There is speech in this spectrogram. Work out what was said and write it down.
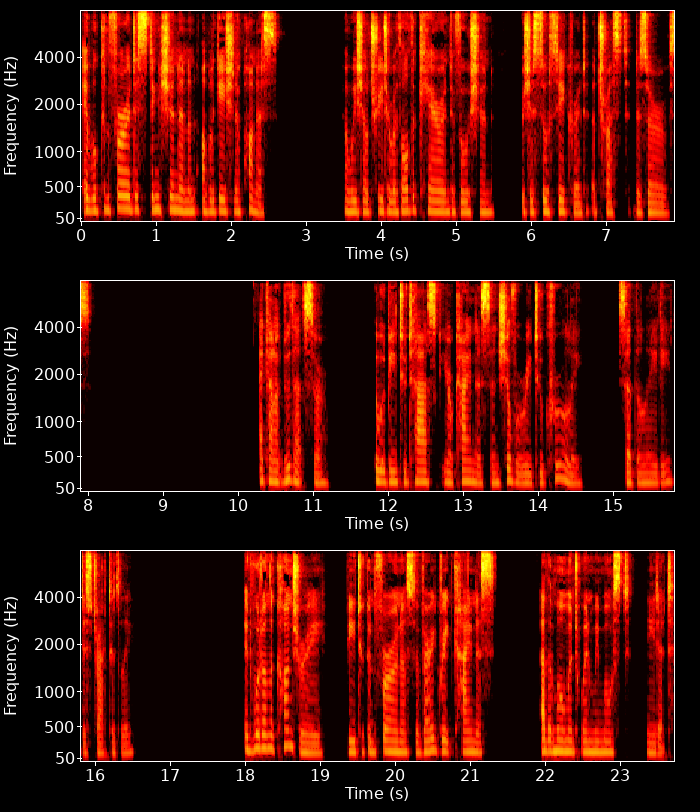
it will confer a distinction and an obligation upon us, and we shall treat her with all the care and devotion which is so sacred a trust deserves. I cannot do that, sir. It would be to task your kindness and chivalry too cruelly, said the lady distractedly. It would, on the contrary, be to confer on us a very great kindness at the moment when we most need it.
